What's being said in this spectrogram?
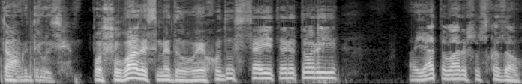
Так, друзі, посувались ми до виходу з цієї території, а я товаришу сказав,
